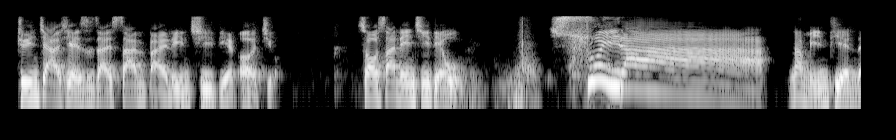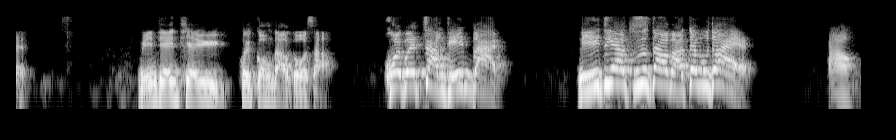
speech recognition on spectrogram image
均价线是在三百零七点二九，收三零七点五，碎啦。那明天呢？明天天域会攻到多少？会不会涨停板？你一定要知道嘛，对不对？好，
